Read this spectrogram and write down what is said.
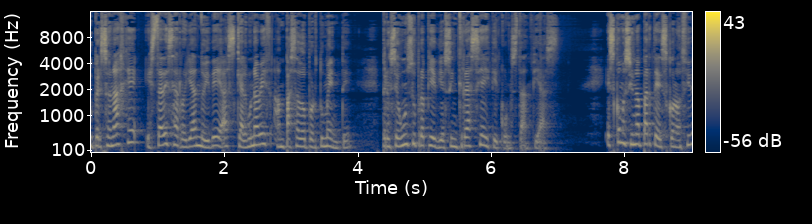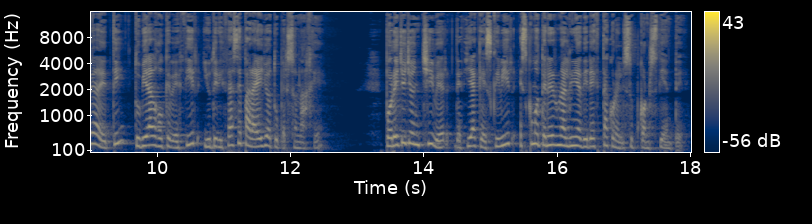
tu personaje está desarrollando ideas que alguna vez han pasado por tu mente, pero según su propia idiosincrasia y circunstancias. Es como si una parte desconocida de ti tuviera algo que decir y utilizase para ello a tu personaje. Por ello John Cheever decía que escribir es como tener una línea directa con el subconsciente.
